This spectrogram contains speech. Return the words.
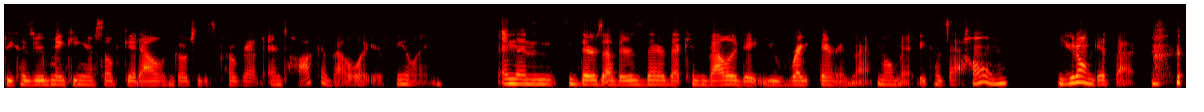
because you're making yourself get out and go to this program and talk about what you're feeling. And then there's others there that can validate you right there in that moment because at home, you don't get that.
